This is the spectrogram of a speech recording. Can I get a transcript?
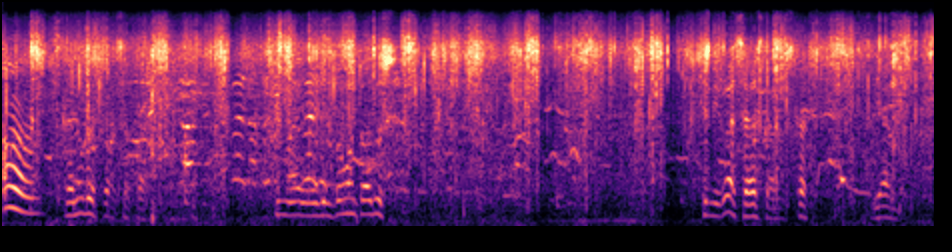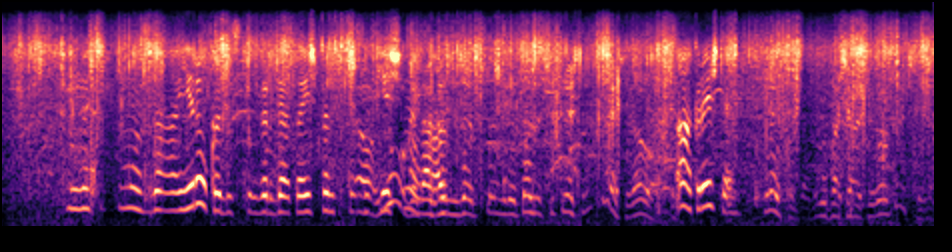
Ah, Că nu văd cum să fac. Și mai din pământul adus. Ce miroase asta, a uscat. Iarnă. E frumos, dar e rău că destul verdeat aici pentru că să fie și nu, mai că dacă cald. îndreptează și crește, crește, da, bă. A, crește? Crește, dacă nu faci altceva, crește, da.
